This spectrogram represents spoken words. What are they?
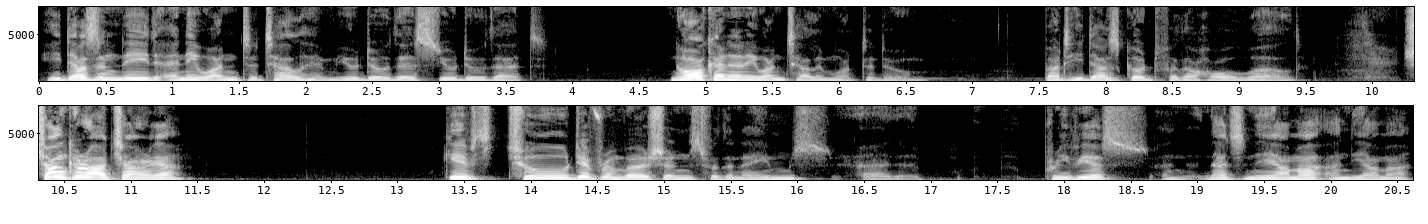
He doesn't need anyone to tell him, you do this, you do that. Nor can anyone tell him what to do. But he does good for the whole world. Shankaracharya gives two different versions for the names uh, previous, and that's niyama and yama.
